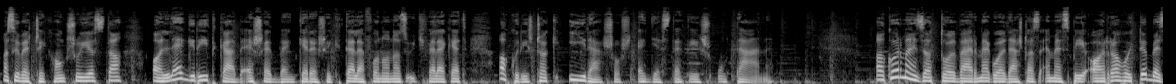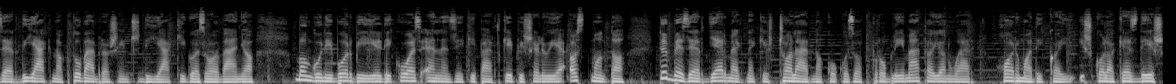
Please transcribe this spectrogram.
A szövetség hangsúlyozta, a legritkább esetben keresik telefonon az ügyfeleket, akkor is csak írásos egyeztetés után. A kormányzattól vár megoldást az MSP arra, hogy több ezer diáknak továbbra sincs diákigazolványa. Bangoni Borbé Ildikó, az ellenzéki párt képviselője azt mondta, több ezer gyermeknek és családnak okozott problémát a január harmadikai iskolakezdés,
